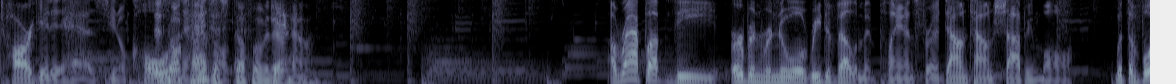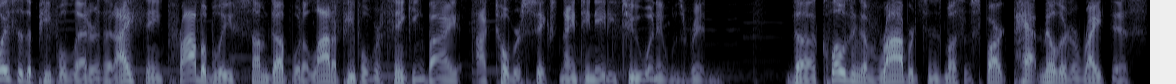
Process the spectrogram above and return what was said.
Target. It has you know Kohl's. There's all and kinds of stuff that. over there Yeah. now. I'll wrap up the urban renewal redevelopment plans for a downtown shopping mall with the Voice of the People letter that I think probably summed up what a lot of people were thinking by October 6, 1982, when it was written. The closing of Robertson's must have sparked Pat Miller to write this,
